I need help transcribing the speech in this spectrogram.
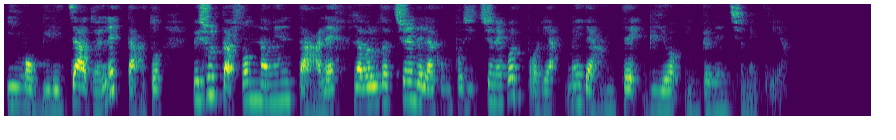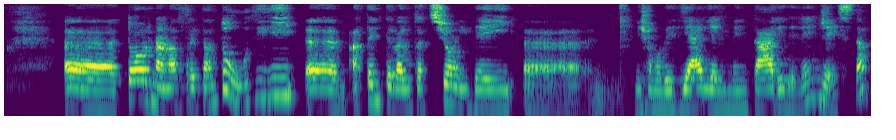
immobilizzato e allettato, risulta fondamentale la valutazione della composizione corporea mediante bioimpedenziometria. Eh, tornano altrettanto utili eh, attente valutazioni dei, eh, diciamo dei diari alimentari e dell'ingesta,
